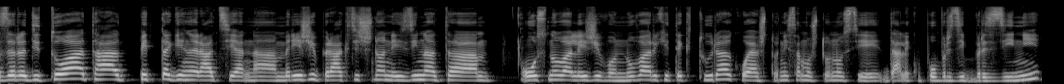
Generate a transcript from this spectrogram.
заради тоа, таа петта генерација на мрежи практично неизината основа лежи во нова архитектура која што не само што носи далеку побрзи брзини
